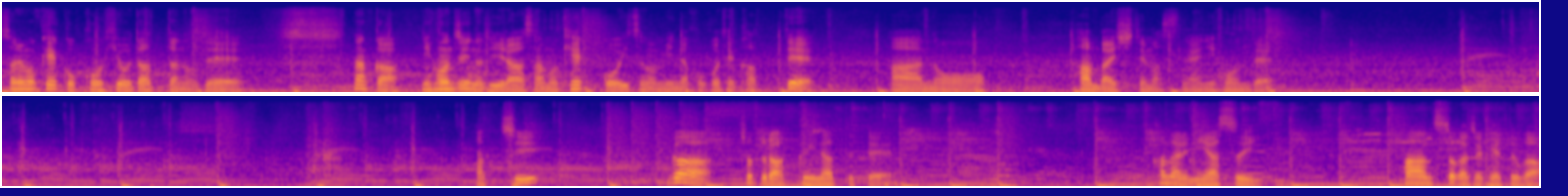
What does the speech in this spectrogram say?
それも結構好評だったのでなんか日本人のディーラーさんも結構いつもみんなここで買ってあの販売してますね日本で。あっちがちょっとラックになっててかなり見やすいパンツとかジャケットが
